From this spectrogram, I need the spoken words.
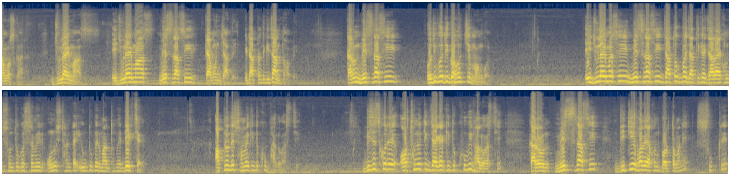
নমস্কার। জুলাই মাস। এই জুলাই মাস মেষ রাশির কেমন যাবে, এটা আপনাদেরকে জানতে হবে। কারণ মেষ রাশির অধিপতি গ্রহ হচ্ছে মঙ্গল। এই জুলাই মাসে মেষ রাশির জাতক বা জাতিকা যারা এখন সন্ত গোস্বামীর অনুষ্ঠানটা ইউটিউবের মাধ্যমে দেখছেন, আপনাদের সময় কিন্তু খুব ভালো আসছে। বিশেষ করে অর্থনৈতিক জায়গা কিন্তু খুবই ভালো আসছে, কারণ মেষ রাশির দ্বিতীয়ভাবে এখন বর্তমানে শুক্রের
